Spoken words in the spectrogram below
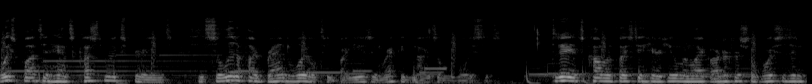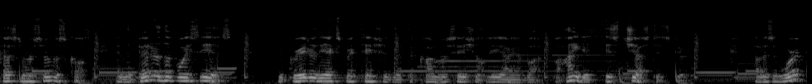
voice bots enhance customer experience and solidify brand loyalty by using recognizable voices. Today, it's commonplace to hear human like artificial voices in customer service calls, and the better the voice is, the greater the expectation that the conversational AI bot behind it is just as good. How does it work?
